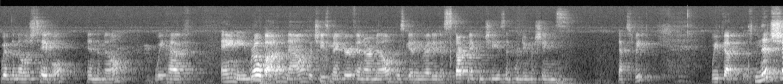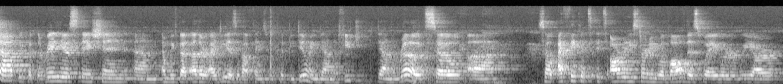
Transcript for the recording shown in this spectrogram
we have the miller's table in the mill. We have Amy Rowbottom now, the cheesemaker in our mill, who's getting ready to start making cheese in her new machines next week. We've got this knit shop, we've got the radio station, um, and we've got other ideas about things we could be doing down the future, down the road. So uh, so I think it's, it's already starting to evolve this way where we are,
